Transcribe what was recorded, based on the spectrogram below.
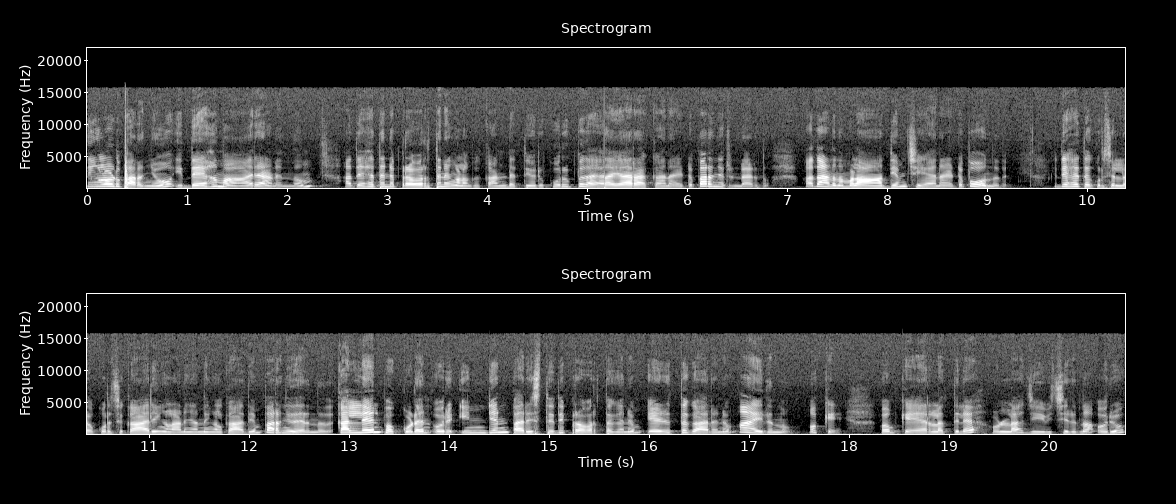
നിങ്ങളോട് പറഞ്ഞു ഇദ്ദേഹം ആരാണെന്നും അദ്ദേഹത്തിന്റെ പ്രവർത്തനങ്ങളൊക്കെ കണ്ടെത്തി ഒരു കുറിപ്പ് തയ്യാറാക്കാനായിട്ട് പറഞ്ഞിട്ടുണ്ടായിരുന്നു. അതാണ് നമ്മൾ ആദ്യം ചെയ്യാനായിട്ട് പോകുന്നത്. ഇദ്ദേഹത്തെക്കുറിച്ചുള്ള കുറച്ച് കാര്യങ്ങളാണ് ഞാൻ നിങ്ങൾക്ക് ആദ്യം പറഞ്ഞു തരുന്നത്. കല്ലേൻ പൊക്കുടൻ ഒരു ഇന്ത്യൻ പരിസ്ഥിതി പ്രവർത്തകനും എഴുത്തുകാരനും ആയിരുന്നു. ഓക്കെ. അപ്പം കേരളത്തിൽ ഉള്ള ജീവിച്ചിരുന്ന ഒരു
